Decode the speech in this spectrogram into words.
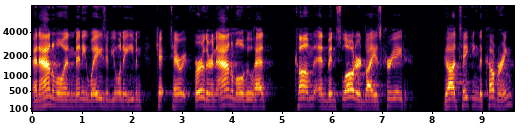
An animal, in many ways, if you want to even tear it further, an animal who had come and been slaughtered by his creator. God taking the covering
